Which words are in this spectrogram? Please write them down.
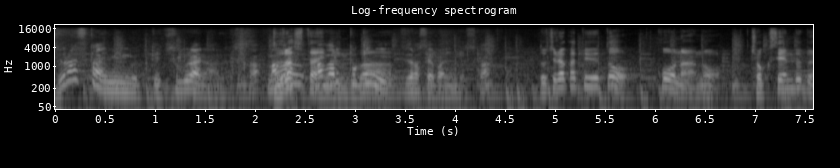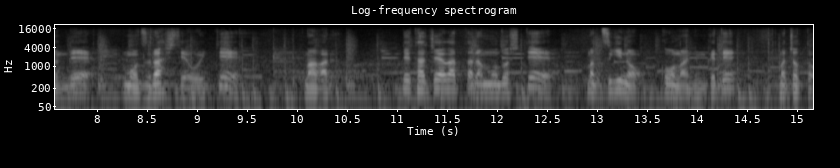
ずらすタイミングっていつぐらいなんですか？ずらすタイミングはにずらせばいいんですか？どちらかというとコーナーの直線部分でもうずらしておいて曲がる。で立ち上がったら戻して、まあ、次のコーナーに向けて、まあ、ちょっと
